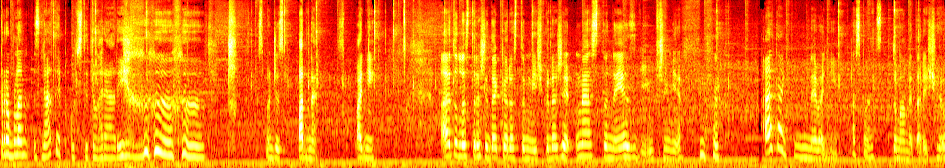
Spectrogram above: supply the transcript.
problém znáte, pokud jste to hráli. Aspoň, že spadne. Spadni. Ale tohle strašně tak roztomný. Škoda, že u nás to nejezdí upřímně. Ale tak nevadí. Aspoň to máme tady, že jo.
